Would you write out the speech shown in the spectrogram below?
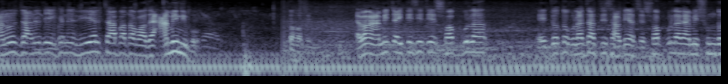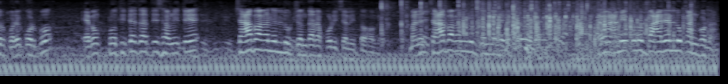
মানুষ জানে যে এখানে রিয়েল চা পাতা পাওয়া যায় আমি নিব। তো হবে। এবং আমি চাইতেছি যে সবগুলা এই যতগুলা যাত্রী ছাউনি আছে, সবগুলার আমি সুন্দর করে করব এবং প্রতিটা যাত্রী ছাউনিতে চা বাগানের লোকজন দ্বারা পরিচালিত হবে। মানে চা বাগান লোকজন। এবং আমি কোনো বাইরের লোক আনব না।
